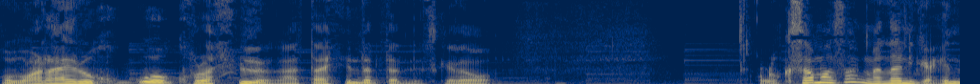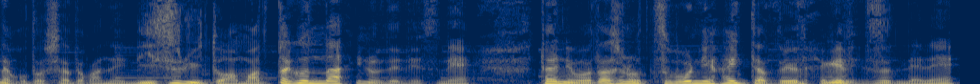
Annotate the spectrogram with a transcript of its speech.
笑いをこらえるのが大変だったんですけど、草間さんが何か変なことしたとかね、リス類とは全くないのでですね、単に私のツボに入ったというだけですんでね、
